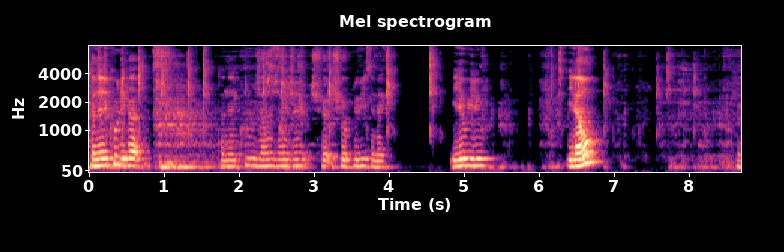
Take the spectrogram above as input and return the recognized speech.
Tenez le coup, les gars. Tenez le coup, j'arrive, j'arrive, j'arrive. Je je fais au plus vite, les mecs. Il est où, il est où? Il est en haut? Ok.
